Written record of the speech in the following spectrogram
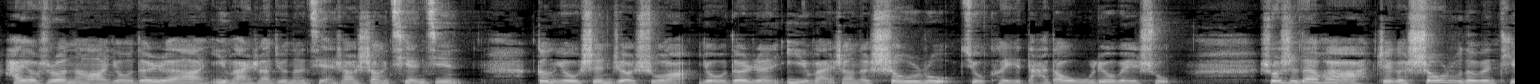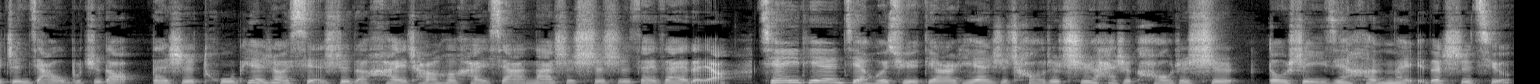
还有说呢，有的人啊，一晚上就能捡上上千斤。更有甚者说啊，有的人一晚上的收入就可以达到五六位数。说实在话啊，这个收入的问题真假我不知道，但是图片上显示的海肠和海虾那是实实在在的呀。前一天捡回去，第二天是炒着吃还是烤着吃，都是一件很美的事情。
